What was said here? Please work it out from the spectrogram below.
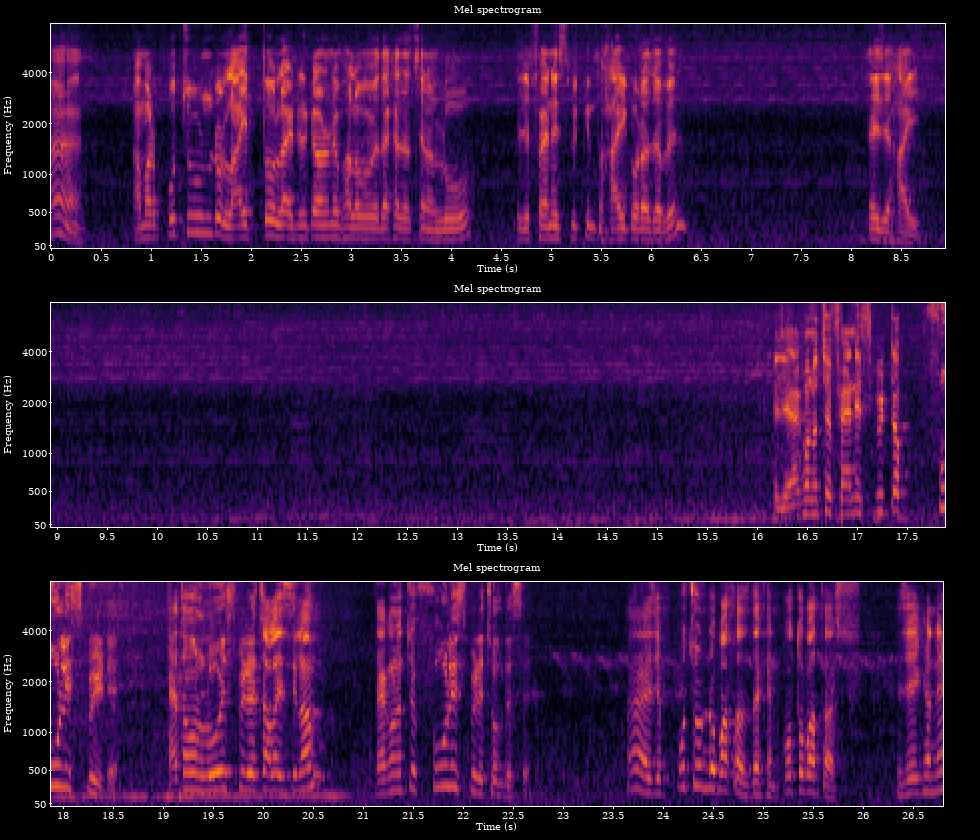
হ্যাঁ আমার প্রচণ্ড লাইট তো লাইটের কারণে ভালোভাবে দেখা যাচ্ছে না লো এই যে ফ্যান স্পিড কিন্তু হাই করা যাবে। এই যে হাই। এই যে এখন হচ্ছে ফ্যান স্পিডটা ফুল স্পিডে এতক্ষণ লো স্পিডে চালাইছিলাম, তো এখন হচ্ছে ফুল স্পিডে চলতেছে। হ্যাঁ এই যে প্রচণ্ড বাতাস, দেখেন কত বাতাস। এই যে এখানে,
